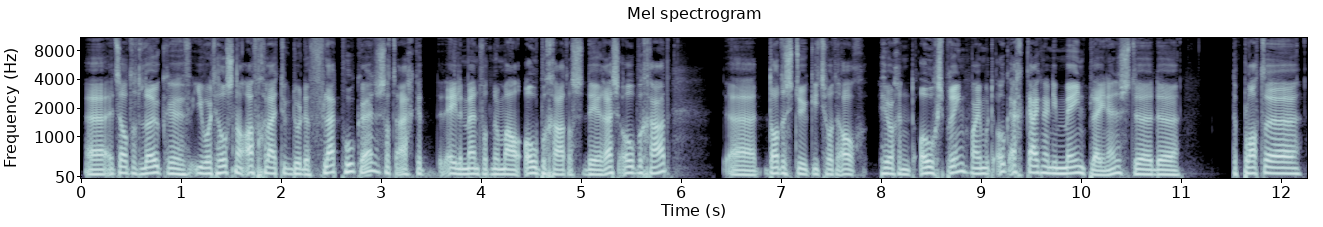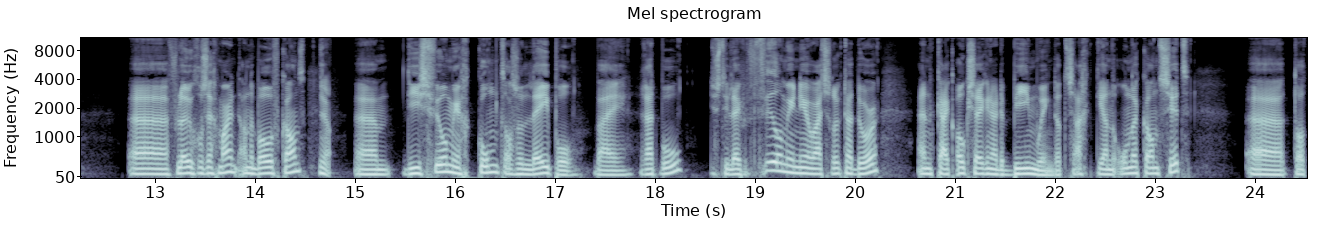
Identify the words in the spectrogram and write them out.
Eh, het is altijd leuk, eh, je wordt heel snel afgeleid natuurlijk door de flaphoek. Hè? Dus dat is eigenlijk het, element wat normaal open gaat als de DRS open gaat. Eh, dat is natuurlijk iets wat al heel erg in het oog springt. Maar je moet ook echt kijken naar die mainplane. Hè? Dus de, de, de platte vleugel, zeg maar, aan de bovenkant. Ja. Ehm, die is veel meer gekomd als een lepel bij Red Bull. Dus die levert veel meer neerwaarts druk daardoor. En kijk ook zeker naar de beamwing. Dat is eigenlijk die aan de onderkant zit. Dat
